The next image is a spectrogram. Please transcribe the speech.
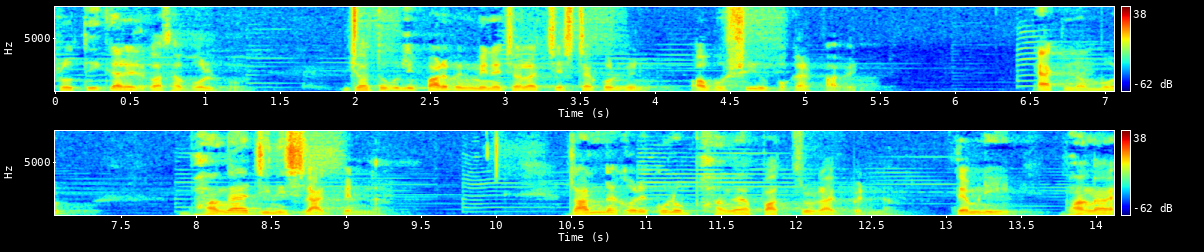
প্রতিকারের কথা বলব। যতগুলি পারবেন মেনে চলার চেষ্টা করবেন, অবশ্যই উপকার পাবেন। এক নম্বর, ভাঙা জিনিস রাখবেন না। রান্নাঘরে কোনো ভাঙা পাত্র রাখবেন না। তেমনি ভাঙা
